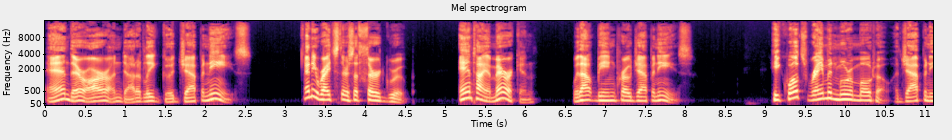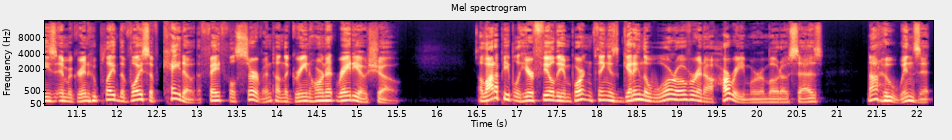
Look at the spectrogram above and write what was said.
and there are undoubtedly good Japanese. And he writes there's a third group, anti American, without being pro Japanese. He quotes Raymond Muramoto, a Japanese immigrant who played the voice of Kato, the faithful servant, on the Green Hornet radio show. A lot of people here feel the important thing is getting the war over in a hurry, Muramoto says, not who wins it.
